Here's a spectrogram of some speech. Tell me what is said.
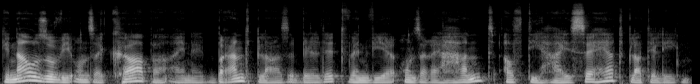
Genauso wie unser Körper eine Brandblase bildet, wenn wir unsere Hand auf die heiße Herdplatte legen.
